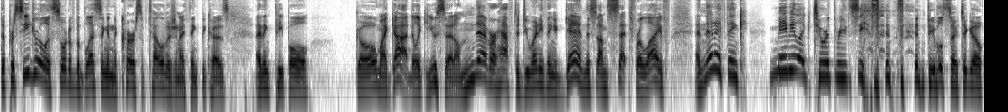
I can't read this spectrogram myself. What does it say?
the procedural is sort of the blessing and the curse of television. I think because I think people go, "Oh my god!" Like you said, I'll never have to do anything again. This I'm set for life. And then I think maybe like two or three seasons, and people start to go.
